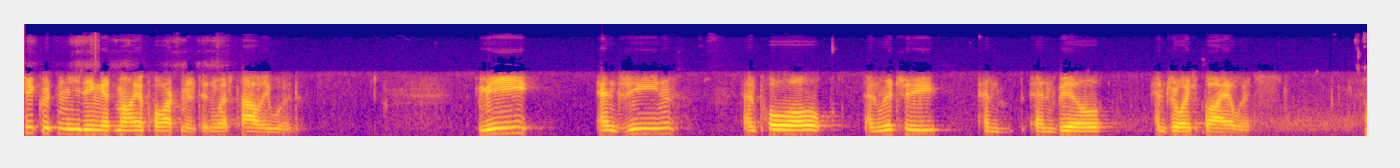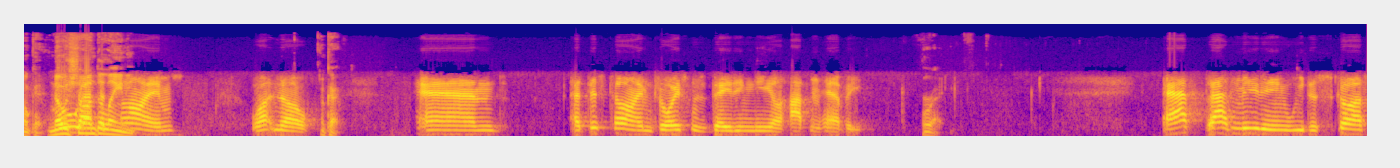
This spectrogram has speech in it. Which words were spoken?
secret meeting at my apartment in West Hollywood. Me and Gene and Paul and Richie and and Bill and Joyce Biawitz. Okay. No Who Sean at the Delaney. Time, what? No. Okay. And at this time, Joyce was dating Neil hot and heavy. Right. At that meeting, we discussed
